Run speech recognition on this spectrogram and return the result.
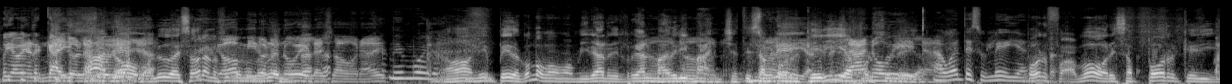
Voy a ver la Ah, no, boludo, a esa hora nosotros yo no miro la vemos. novela a esa hora, ¿eh? Me muero. No, ni en pedo. ¿Cómo vamos a mirar el Real No, Madrid-Manchester? no, esa no. porquería La por su novela. ley. Aguante su ley. Por favor, esa porquería.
